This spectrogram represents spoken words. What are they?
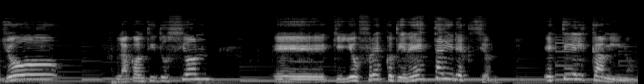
Yo, la constitución que yo ofrezco tiene esta dirección, este es el camino.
